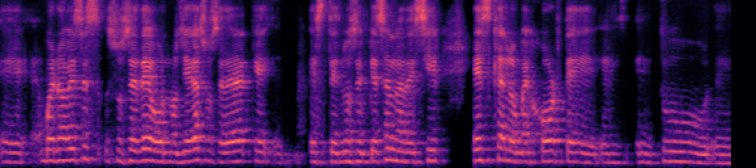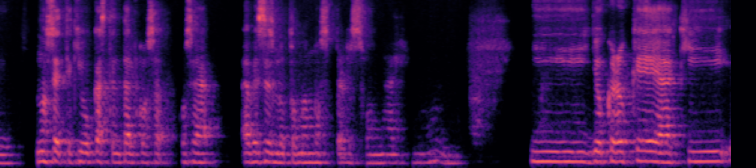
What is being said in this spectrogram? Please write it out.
eh, bueno, a veces sucede o nos llega a suceder que este, nos empiezan a decir, es que a lo mejor te, eh, eh, tú, no sé, te equivocaste en tal cosa. O sea, a veces lo tomamos personal. Y yo creo que aquí,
